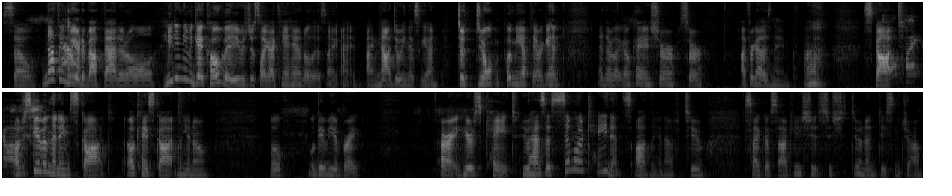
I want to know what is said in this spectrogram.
So nothing weird about that at all. He didn't even get COVID. He was just like, I can't handle this. I, I I'm not doing this again. Just don't put me up there again. And they're like, okay, sure, sir. I forgot his name. Scott. Oh I'll just give him the name Scott. Okay, Scott. You know. We'll we'll give you a break. All right, here's Kate, who has a similar cadence, oddly enough, to Psycho Psaki. She, she, she's doing a decent job.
